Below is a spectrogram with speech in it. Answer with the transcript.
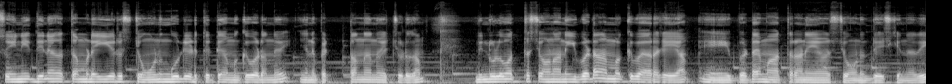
സോ ഇനി ഇതിനകത്ത് നമ്മുടെ ഈ ഒരു സ്റ്റോണും കൂടി എടുത്തിട്ട് നമുക്ക് ഇവിടെ നിന്ന് ഇങ്ങനെ പെട്ടെന്ന് ഒന്ന് വെച്ച് കൊടുക്കാം. ഇതിന്റെ ഉള്ളിൽ മൊത്തം സ്റ്റോണാണ് ഇവിടെ നമുക്ക് വേറെ ചെയ്യാം. ഇവിടെ മാത്രമാണ് ഞാൻ സ്റ്റോൺ ഉദ്ദേശിക്കുന്നത്.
